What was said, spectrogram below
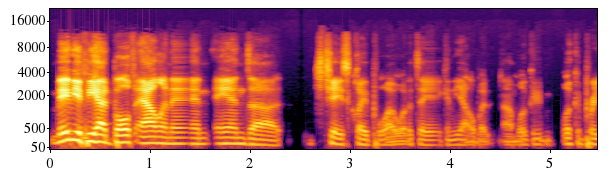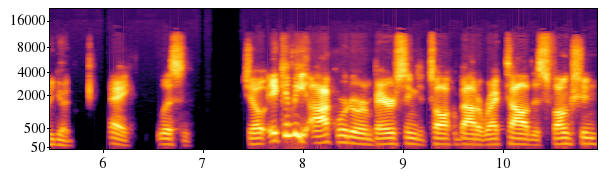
maybe if he had both Allen and and uh, Chase Claypool, I would have taken the L. But I'm looking looking pretty good. Hey, listen, Joe, it can be awkward or embarrassing to talk about erectile dysfunction.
